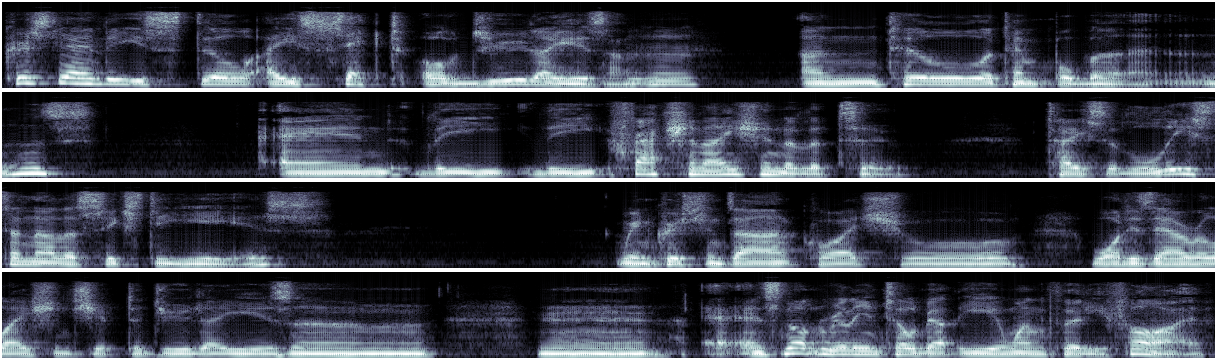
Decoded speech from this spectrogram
Christianity is still a sect of Judaism until the temple burns, and the the fractionation of the two takes at least another sixty years. When Christians aren't quite sure what is our relationship to Judaism, and it's not really until about the year 135,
